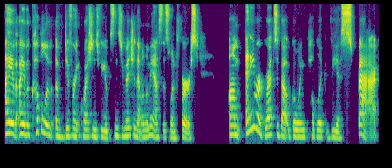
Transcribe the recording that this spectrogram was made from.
I have I have a couple of, of different questions for you. Since you mentioned that one, let me ask this one first. Um, any regrets about going public via SPAC?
